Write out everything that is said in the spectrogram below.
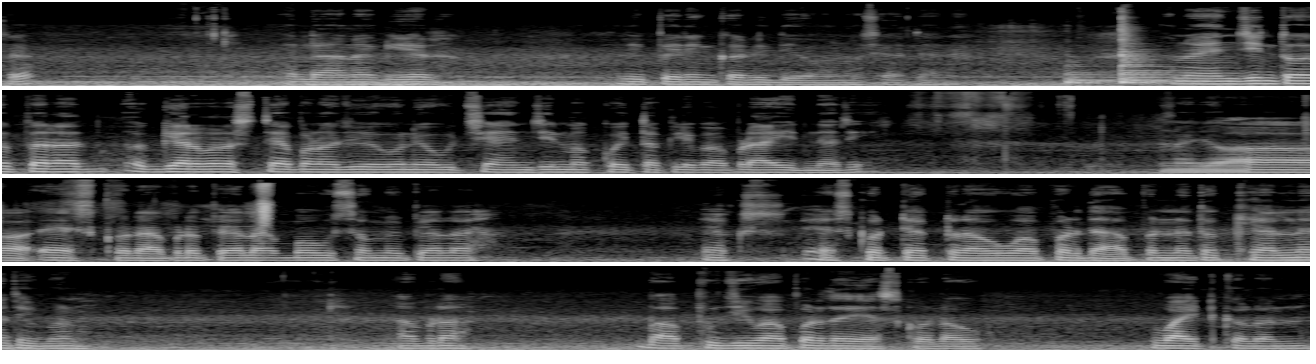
છે. એટલે આના ગિયર રિપેરિંગ કરી દેવાનું છે અત્યારે. અને એન્જિન તો પહેલાં અગિયાર વર્ષ થયા પણ હજુ એવું ને એવું છે. એન્જિનમાં કોઈ તકલીફ આપણે આવી જ નથી. અને જો આ એસ્કોટ આપણે પહેલાં બહુ સમય પહેલાં એક્સ એસ્કોટ ટ્રેક્ટર આવું વાપરતા. આપણને તો ખ્યાલ નથી પણ આપણા બાપુજી વાપરતા એસ્કોટ આવું. વ્હાઈટ કલરનું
